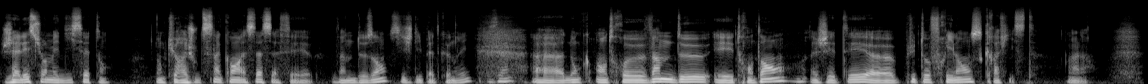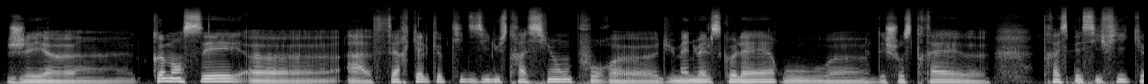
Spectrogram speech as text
j'allais sur mes 17 ans. Donc, tu rajoutes 5 ans à ça, ça fait 22 ans, si je dis pas de conneries. Euh, donc, entre 22 et 30 ans, j'étais euh, plutôt freelance graphiste. Voilà. J'ai euh, commencé euh, à faire quelques petites illustrations pour euh, du manuel scolaire ou des choses très, très spécifiques.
